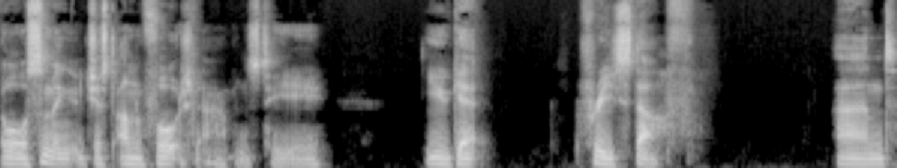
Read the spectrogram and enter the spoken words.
or something just unfortunate happens to you, you get free stuff. And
